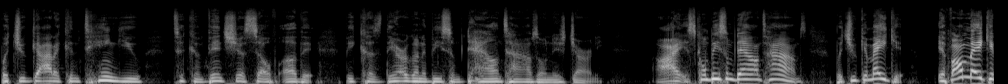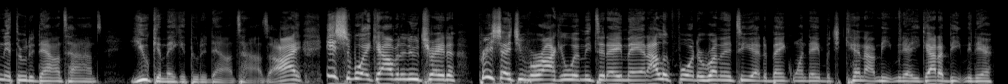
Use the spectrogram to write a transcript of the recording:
but you got to continue to convince yourself of it because there are going to be some down times on this journey. All right, it's going to be some down times, but you can make it. If I'm making it through the down times, you can make it through the down times. All right. It's your boy Calvin, the new trader. Appreciate you for rocking with me today, man. I look forward to running into you at the bank one day, but you cannot meet me there. You got to beat me there.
